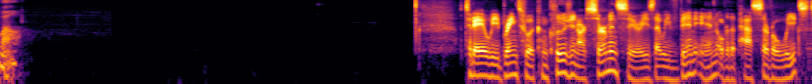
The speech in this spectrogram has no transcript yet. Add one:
well. Today, we bring to a conclusion our sermon series that we've been in over the past several weeks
